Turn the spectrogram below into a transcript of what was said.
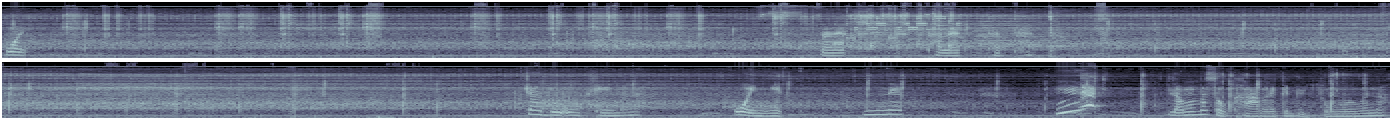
โอ้ยทะเลทะเลทะเลจะดูโอเคไหมนะ โอ้ยเน็ตเน็ตเน็ตแล้วมันมาสงครามอะไรกันอยู่ตรงนู้นวะนะ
